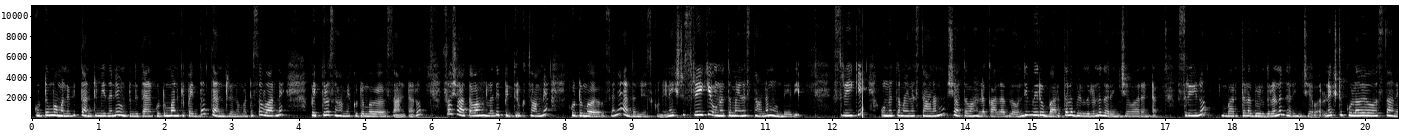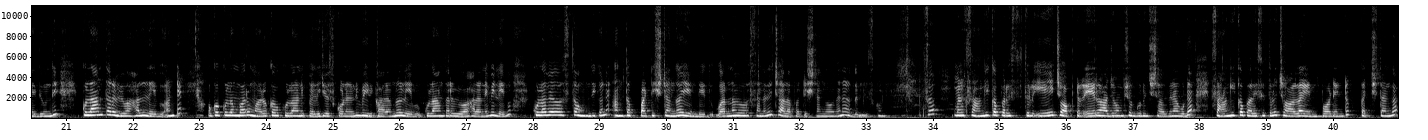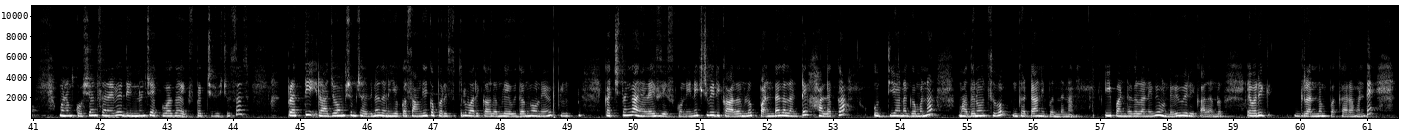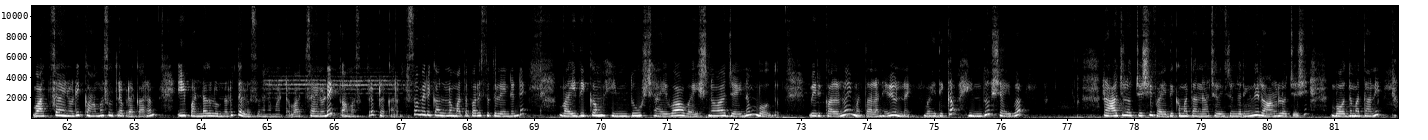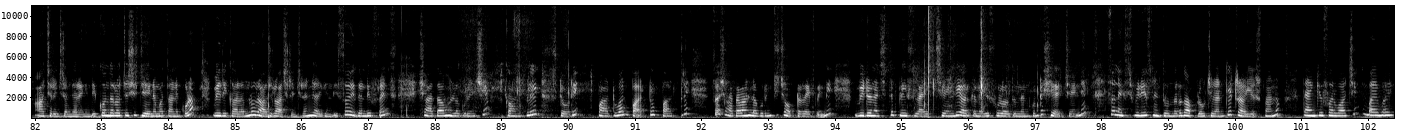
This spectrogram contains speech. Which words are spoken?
కుటుంబం అనేది తండ్రి మీదనే ఉంటుంది. తన కుటుంబానికి పెద్ద తండ్రి అనమాట సో వారిని పితృస్వామ్య కుటుంబ వ్యవస్థ అంటారు. సో శాతవాహనులది పితృస్వామ్య కుటుంబ వ్యవస్థ అని అర్థం చేసుకోండి. నెక్స్ట్ స్త్రీకి ఉన్నతమైన స్థానం ఉండేది. స్త్రీకి ఉన్నతమైన స్థానం శాతవాహనుల కాలంలో ఉంది. వీరు భర్తల బిరుదులను ధరించేవారంట. స్త్రీలు భర్తల బిరుదులను ధరించేవారు. నెక్స్ట్ కుల వ్యవస్థ అనేది ఉంది. కులాంతర వివాహాలు లేవు. అంటే ఒక కులం వారు మరొక కులాన్ని పెళ్ళి చేసుకోవడం అనేది వీరి కాలంలో లేవు. కులాంతర వివాహాలు అనేవి లేవు. కుల వ్యవస్థ ఉంది కానీ అంత పటిష్టంగా ఏం లేదు. వర్ణ వ్యవస్థ అనేది చాలా పటిష్టంగా ఉందని అర్థం చేసుకోండి. సో మనకు సాంఘిక పరిస్థితులు ఏ చాప్టర్ ఏ రాజవంశం గురించి చదివినా కూడా సాంఘిక పరిస్థితులు చాలా ఇంపార్టెంట్. ఖచ్చితంగా మనం క్వశ్చన్స్ అనేవి దీని నుంచి ఎక్కువగా ఎక్స్పెక్ట్ చేయొచ్చు. సో ప్రతి రాజవంశం చదివిన దాని యొక్క సాంఘిక పరిస్థితులు వారి కాలంలో ఏ విధంగా ఉన్నాయో ఖచ్చితంగా అనలైజ్ చేసుకోండి. నెక్స్ట్ వీరి కాలంలో పండగలు అంటే హలక ఉద్యాన గమన మదనోత్సవం ఘటా నిబంధన. ఈ పండగలు అనేవి ఉండేవి వీరి కాలంలో. ఎవరికి గ్రంథం ప్రకారం అంటే వాత్సాయనుడి కామసూత్ర ప్రకారం ఈ పండుగలు ఉన్నట్టు తెలుస్తుంది అనమాట వాత్సాయనుడి కామసూత్ర ప్రకారం. సో వీరి కాలంలో మత పరిస్థితులు ఏంటంటే వైదికం హిందూ శైవ వైష్ణవ జైనం బౌద్ధం వీరి కాలంలో ఈ మతాలు అనేవి ఉన్నాయి. వైదికం హిందూ శైవ రాజులు వచ్చేసి వైదిక మతాన్ని ఆచరించడం జరిగింది. రాణులు వచ్చేసి బౌద్ధ మతాన్ని ఆచరించడం జరిగింది. కొందరు వచ్చేసి జైన మతాన్ని కూడా వీరి కాలంలో రాజులు ఆచరించడం జరిగింది. సో ఇదండి ఫ్రెండ్స్. శాతవాహనుల గురించి complete story. Part one part two part three. So శాతవాహనుల గురించి చాప్టర్ అయిపోయింది. వీడియో నచ్చితే ప్లీజ్ లైక్ చేయండి. ఎవరికైనా యూస్ఫుల్ అవుతుంది అనుకుంటే షేర్ చేయండి. సో నెక్స్ట్ వీడియోస్ నేను తొందరగా అప్లోడ్ చేయడానికి ట్రై చేస్తాను. Thank you for watching. Bye bye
